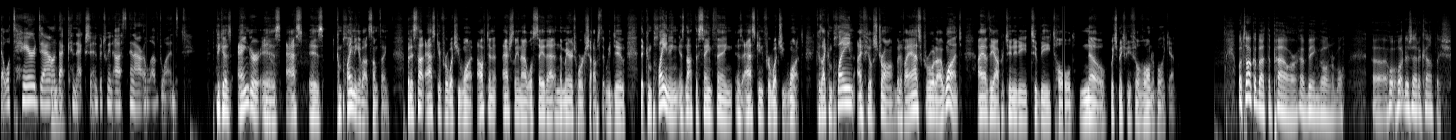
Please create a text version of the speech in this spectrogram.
that will tear down mm-hmm. that connection between us and our loved ones. Because anger is ask is complaining about something, but it's not asking for what you want. Often Ashley and I will say that in the marriage workshops that we do, that complaining is not the same thing as asking for what you want. Because I complain, I feel strong. But if I ask for what I want, I have the opportunity to be told no, which makes me feel vulnerable again. Well, talk about the power of being vulnerable. Uh, what, what does that accomplish?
